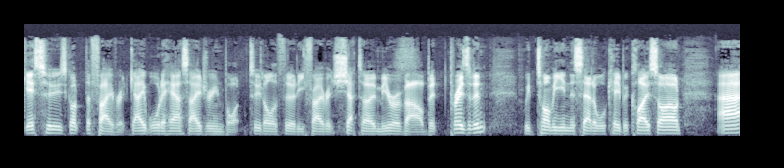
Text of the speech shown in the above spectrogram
guess who's got the favourite? Gai Waterhouse, Adrian Bott, two dollar thirty favourite, Chateau Miraval. But President, with Tommy in the saddle, we'll keep a close eye on. Uh,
